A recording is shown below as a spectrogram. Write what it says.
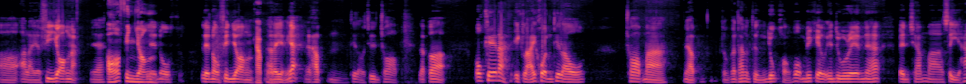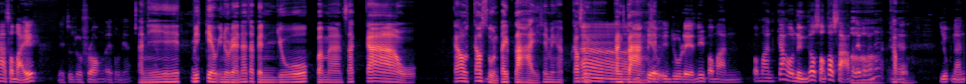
เอ่ออะไรอะฟียองอะเนี่ยอ๋อฟินยองเรโนเรโนฟินยองครับผมอะไรอย่างเงี้ยนะครับอืมที่เราชื่นชอบ แล้วก็โอเคนะอีกหลายคนที่เราชอบมานะครับจนกระทั่งถึงยุคของพวกมิเกลอินดูเรนนะฮะเป็นแชมป์มา4ี่ห้าสมัยในจูดฟรองอะไรพวกเนี้ยอันนี้มิเกลอินโดเรนน่าจะเป็นยุคประมาณสักเก้า เก้าเก้าศูนย์ปลายปลายๆใช่ไหมครับเก้าศูนย์กลางกลางๆมิไม่เกใช่ลอินดูเรนนี่ประมาณประมาณ91 92 93อะไรประมาณเนี้ยครับนะผฮะมยุคนั้น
